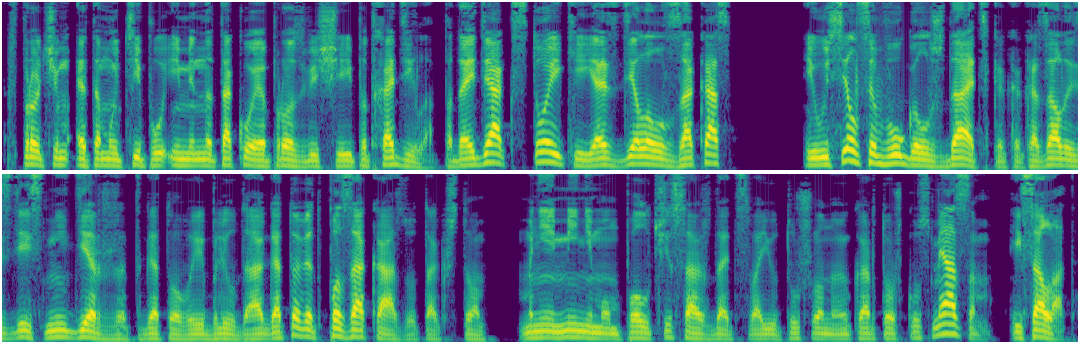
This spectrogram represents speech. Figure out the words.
Впрочем, этому типу именно такое прозвище и подходило. Подойдя к стойке, я сделал заказ и уселся в угол ждать. Как оказалось, здесь не держат готовые блюда, а готовят по заказу, так что мне минимум полчаса ждать свою тушеную картошку с мясом и салат.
